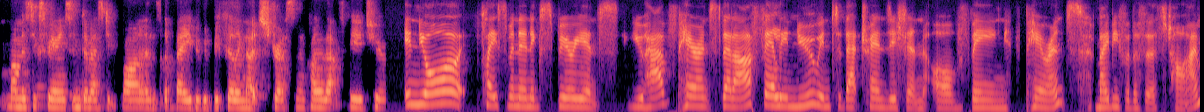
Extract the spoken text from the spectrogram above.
mum is experiencing domestic violence, the baby would be feeling that stress and kind of that fear too. In your placement and experience, you have parents that are fairly new into that transition of being parents, maybe for the first time.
